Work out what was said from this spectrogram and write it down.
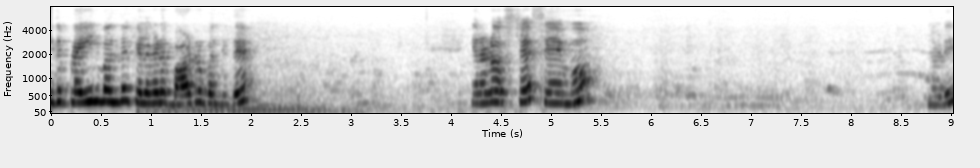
ಇದು ಪ್ಲೈನ್ ಬಂದು ಕೆಳಗಡೆ ಬಾರ್ಡ್ರ್ ಬಂದಿದೆ. ಎರಡೂ ಅಷ್ಟೇ ಸೇಮು ನೋಡಿ.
